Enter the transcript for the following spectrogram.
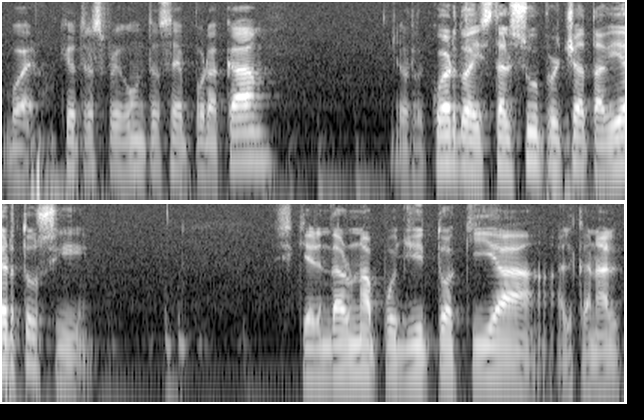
Bueno, ¿qué otras preguntas hay por acá? Yo recuerdo, ahí está el super chat abierto si, si quieren dar un apoyito aquí al canal.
